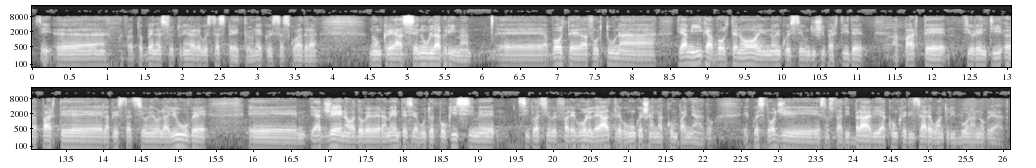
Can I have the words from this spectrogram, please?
Sì, eh, ha fatto bene a sottolineare questo aspetto, non è che questa squadra non creasse nulla prima, eh, a volte la fortuna ti è amica, a volte no, e noi in queste 11 partite, a parte, Fiorenti, a parte la prestazione con la Juve e, e a Genova dove veramente si è avuto pochissime situazioni per fare gol, le altre comunque ci hanno accompagnato e quest'oggi sono stati bravi a concretizzare quanto di buono hanno creato.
